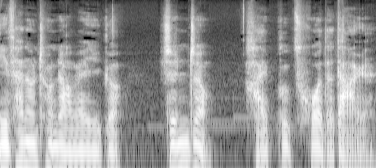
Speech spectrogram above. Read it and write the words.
你才能成长为一个真正还不错的大人。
